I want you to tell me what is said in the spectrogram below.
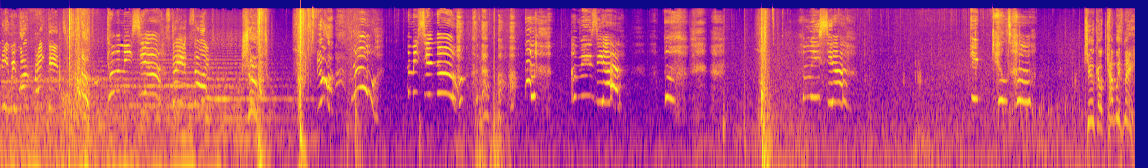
Many! We won't make it! Come, Amicia! Stay inside! Shoot! No! Amicia, no! Amicia! Amicia! You killed her! Hugo, come with me!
